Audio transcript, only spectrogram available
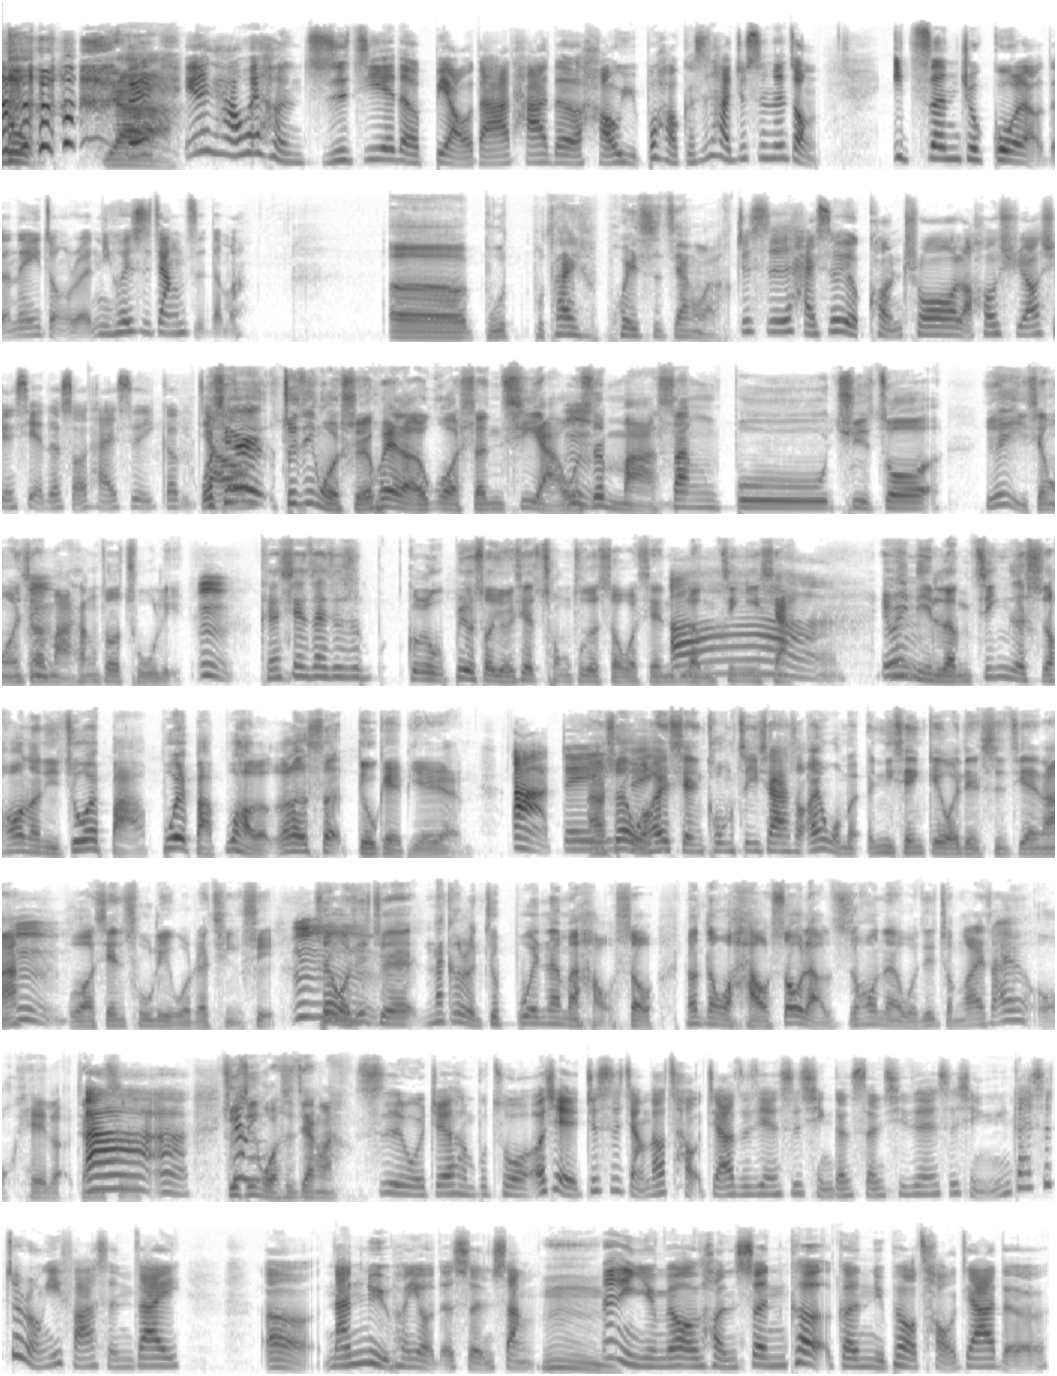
呀。对，因为他会很直接的表达他的好与不好，可是他就是那种一针就过了的那一种人。你会是这样子的吗？呃，不不太会是这样啦。就是还是有 control，然后需要宣泄的时候，它还是一个比较……我现在最近我学会了，如果生气啊，我嗯。是马上不去做，因为以前我很喜欢嗯。马上做处理，嗯。可是现在就是，如比如说有一些冲突的时候，我先冷静一下，啊因为你冷静的时候呢，你就会把不会把不好的垃圾丢给别人啊，对啊，所以我对会先控制一下，说，哎，我们你先给我一点时间啊，嗯。我先处理我的情绪，嗯所以我就得觉得那个人就不会那么好受，然后等我好受了之后呢，我就转过来说，哎，OK 了，这样子。啊啊，最近我是这样啦，是我觉得很不错，而且就是讲到吵架这件事情跟生气这件事情，应该是最容易发生在呃男女朋友的身上。嗯，那你有没有很深刻跟女朋友吵架的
